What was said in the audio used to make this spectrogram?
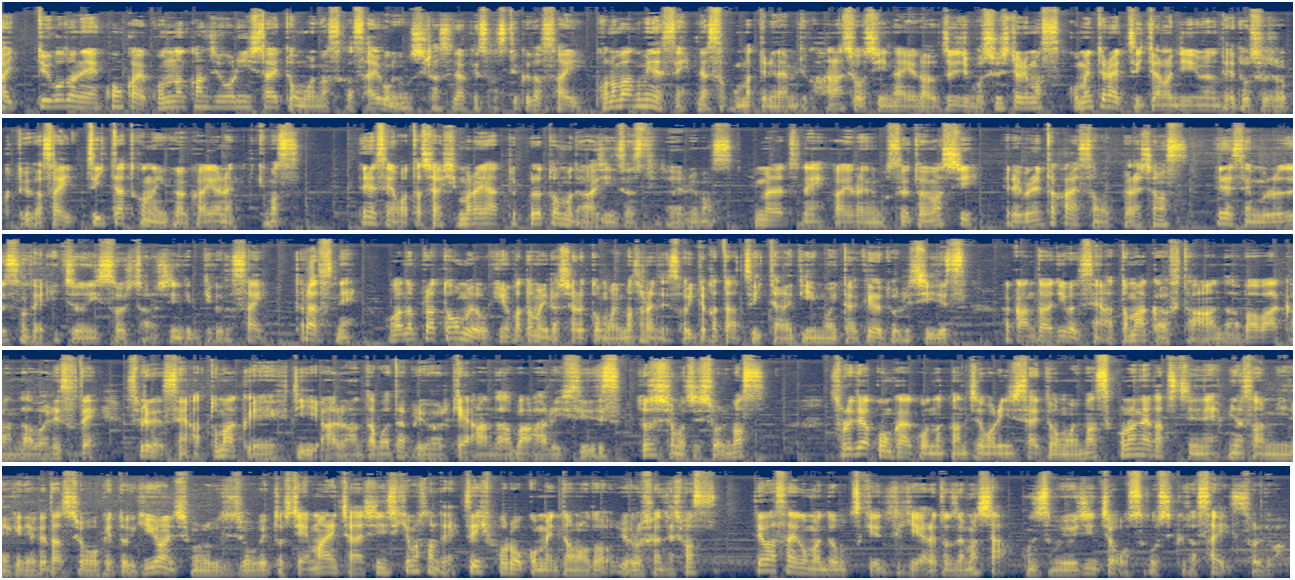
はい。ということでね、今回はこんな感じで終わりにしたいと思いますが、最後にお知らせだけさせてください。この番組ですね、皆さん困ってる悩みとか話してほしい内容など随時募集しております。コメント欄や Twitter の DM などでどうしよう送ってください。Twitter とかのリンクが概要欄に書きます。でですね、私はヒマラヤというプラットフォームで配信させていただいております。ヒマラヤとね、概要欄にもすぐ飛べますし、レベルの高い人もいっぱいいらっしゃいます。でですね、無料ですので、一度に掃除楽しんでみてください。ただですね、他のプラットフォームでお聞きの方もいらっしゃると思いますので、そういった方は Twitter で DM をいただけると嬉しいです。アカウント ID はですね、アットマークアフターアンダーバーワークアンダーバーレストで、スペルがですね、アットマーク AFTR アンダーバー WRK アンダーバー REC です。どうしてお待ちしております。それでは今回はこんな感じで終わりにしたいと思います。このような形でね、皆さん耳だけで役立つ情報をゲットできるように、下の口情報をゲットして毎日配信してきますので、ぜひフォロー、コメントのほどよろしくお願いします。では最後までお付き合いいただきありがとうございました。本日も良い一日をお過ごしください。それでは。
